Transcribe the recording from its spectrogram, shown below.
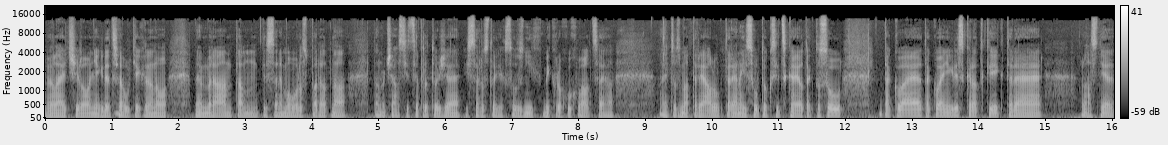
vyléčilo. Někde třeba u těch nanomembrán, tam ty se nemohou rozpadat na nanočástice, protože když se dostají, jak jsou z nich mikrochuchvalce a a je to z materiálů, které nejsou toxické, jo, tak to jsou takové, takové někdy zkratky, které vlastně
